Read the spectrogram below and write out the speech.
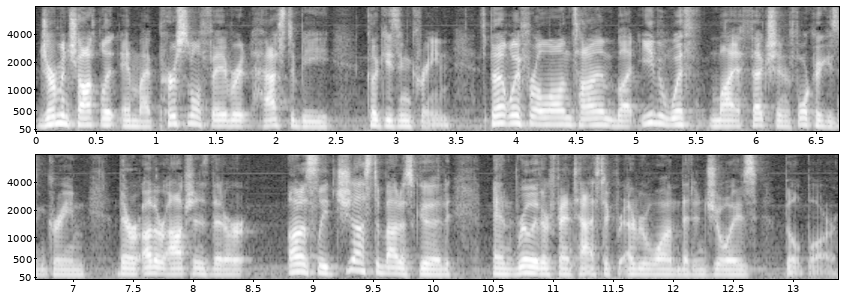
German chocolate, and my personal favorite has to be cookies and cream. It's been that way for a long time, but even with my affection for cookies and cream, there are other options that are honestly just about as good, and really they're fantastic for everyone that enjoys Built Bar.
